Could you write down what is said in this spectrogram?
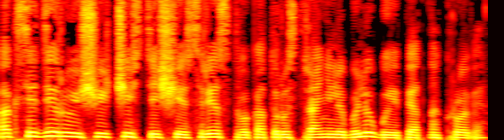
оксидирующие чистящие средства, которые устранили бы любые пятна крови.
